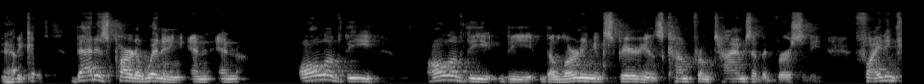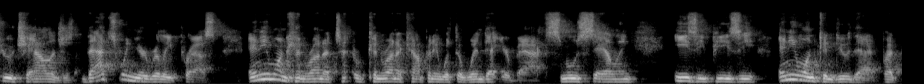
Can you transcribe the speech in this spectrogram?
Yeah. Because that is part of winning, and and all of the all of the the the learning experience come from times of adversity. Fighting through challenges that's when you're really pressed. Anyone can run a t- can run a company with the wind at your back smooth sailing easy peasy. Anyone can do that. But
